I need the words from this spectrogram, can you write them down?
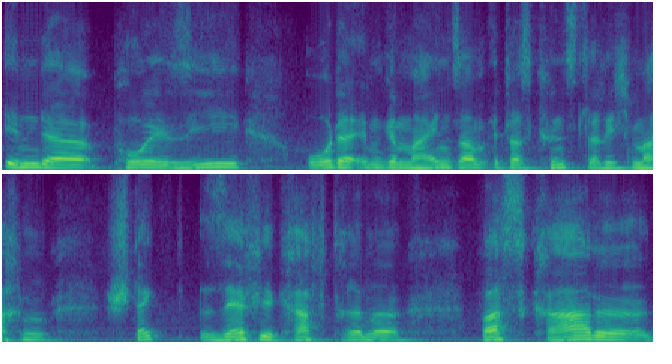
in der Poesie oder im gemeinsam etwas künstlerisch machen, steckt sehr viel Kraft drin, was gerade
